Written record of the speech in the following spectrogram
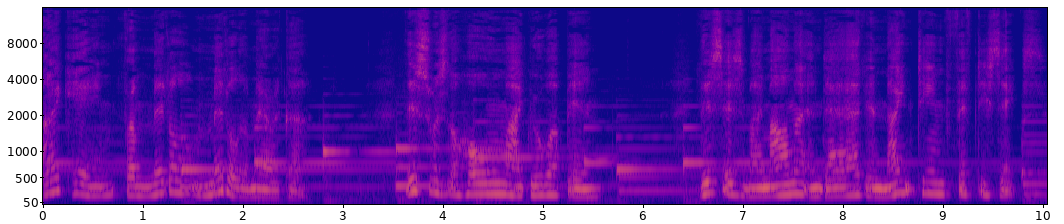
I came from middle, middle America. This was the home I grew up in. This is my mama and dad in 1956.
